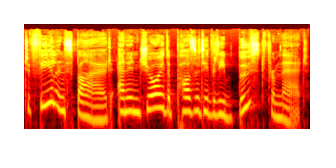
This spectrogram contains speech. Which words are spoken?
To feel inspired and enjoy the positivity boost from that,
